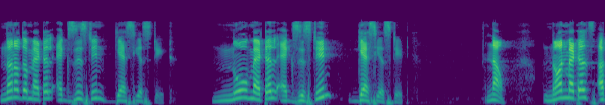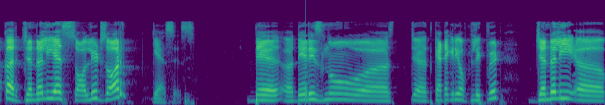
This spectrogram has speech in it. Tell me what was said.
None of the metal exists in gaseous state. No metal exists in gaseous state. Now non-metals occur generally as solids or gases. There uh, there is no uh, category of liquid. Generally uh,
